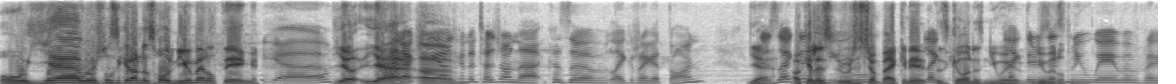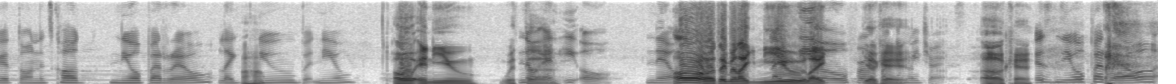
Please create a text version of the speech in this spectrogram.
Oh yeah, we are supposed to get on this whole nu metal thing. Yeah. Yeah, yeah. and actually, I was um, gonna touch on that because of like reggaeton. yeah. like, okay, let's we'll just jump back in it. like- let's go on this new wave, like there's nu metal new wave of reggaeton. It's called neo perreo, like Uh-huh. new but neo. Oh, and you with No, the. N E O. Neo. oh, I thought you meant like new, like, yeah, okay. Oh, okay. It's neo perreo,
